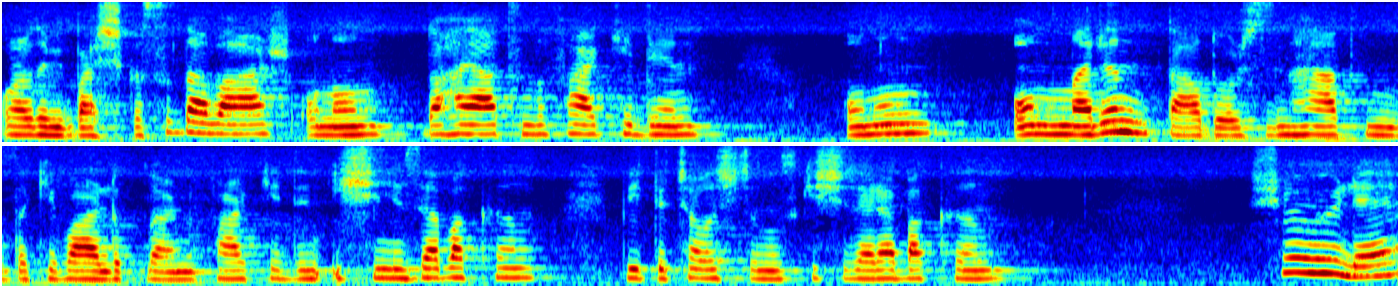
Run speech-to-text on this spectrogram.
Orada bir başkası da var. Onun da hayatını fark edin. Onun onların daha doğrusu sizin hayatınızdaki varlıklarını fark edin. İşinize bakın. Birlikte çalıştığınız kişilere bakın. Şöyle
